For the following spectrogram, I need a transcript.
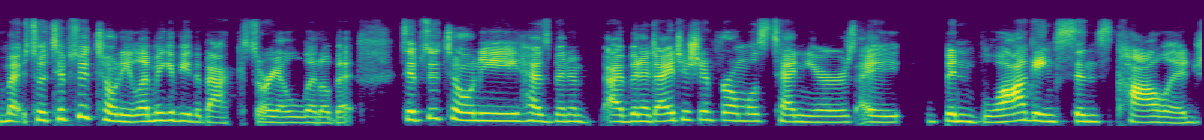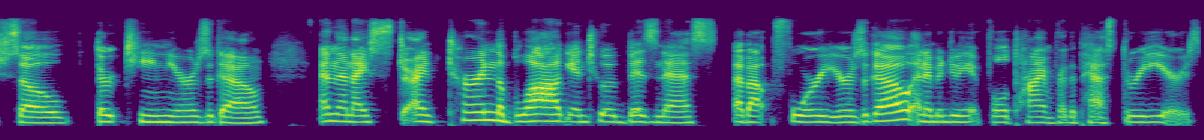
my, so tips with Toni let me give you the backstory a little bit. Tips with Toni has been a i've been a dietitian for almost 10 years. I've been blogging since college so 13 years ago and then I, st- I turned the blog into a business about four years ago, and I've been doing it full time for the past three years.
